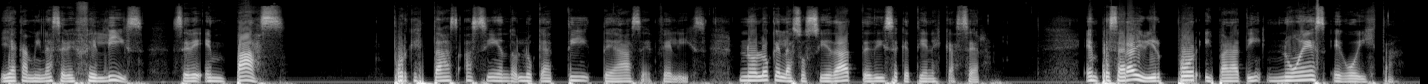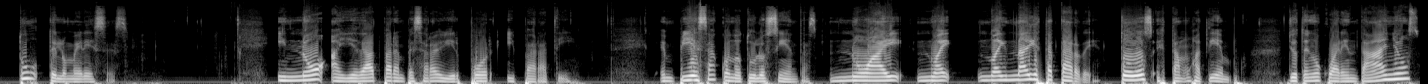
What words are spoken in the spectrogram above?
Ella camina, se ve feliz, se ve en paz. Porque estás haciendo lo que a ti te hace feliz, no lo que la sociedad te dice que tienes que hacer. Empezar a vivir por y para ti no es egoísta. Tú te lo mereces. Y no hay edad para empezar a vivir por y para ti. Empieza cuando tú lo sientas. No hay, no hay, no hay nadie está tarde. Todos estamos a tiempo. Yo tengo 40 años,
